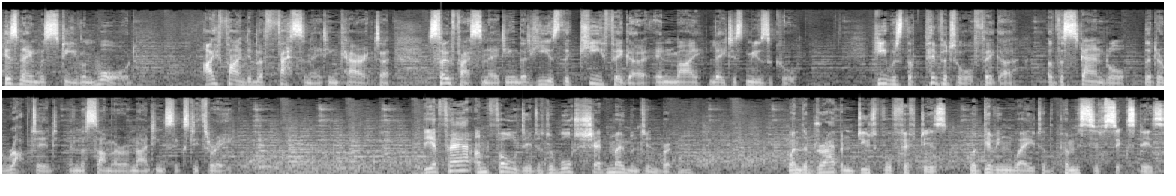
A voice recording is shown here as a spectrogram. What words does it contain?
His name was Stephen Ward. I find him a fascinating character, so fascinating that he is the key figure in my latest musical. He was the pivotal figure of the scandal that erupted in the summer of 1963. The affair unfolded at a watershed moment in Britain, when the drab and dutiful 50s were giving way to the permissive 60s.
